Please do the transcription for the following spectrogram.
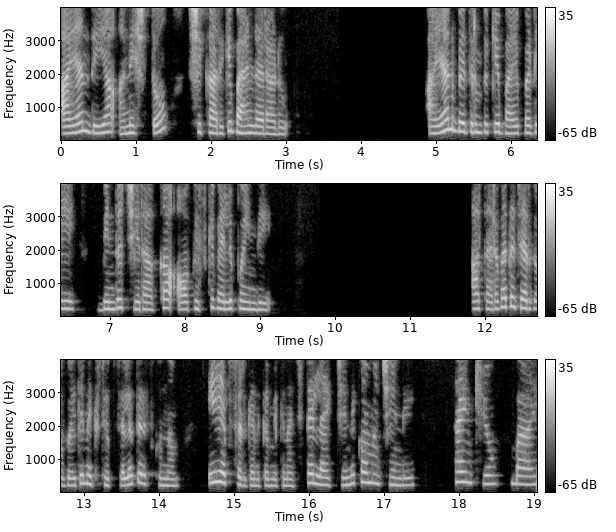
అయాన్, దియా, అనిష్తో షికారికి బయలుదేరాడు. అయాన్ బెదిరింపుకి భయపడి బిందు చిరాక్క ఆఫీస్‌కి వెళ్ళిపోయింది. ఆ తర్వాత జరగబోయేది నెక్స్ట్ ఎపిసోడ్‌లో తెలుసుకుందాం. ఈ ఎపిసోడ్ కనుక మీకు నచ్చితే లైక్ చేయండి, కామెంట్ చేయండి. Thank you. బాయ్.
